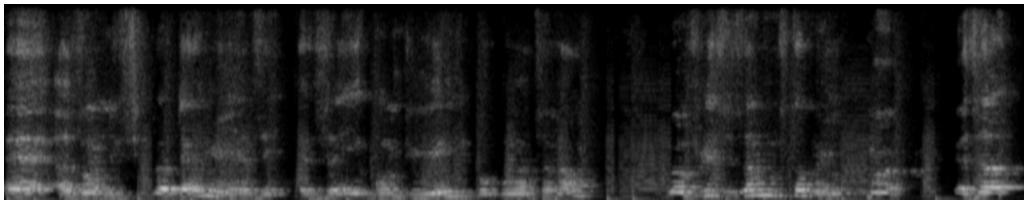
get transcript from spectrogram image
é, as ONGs se protegem esse, esse contingente populacional, nós precisamos também uma, essa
